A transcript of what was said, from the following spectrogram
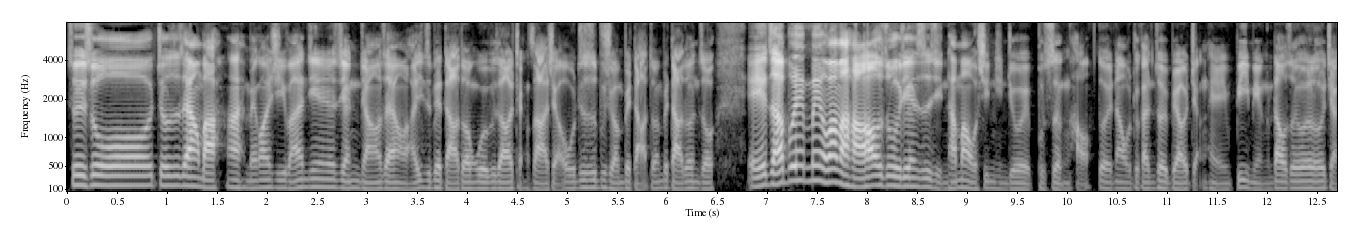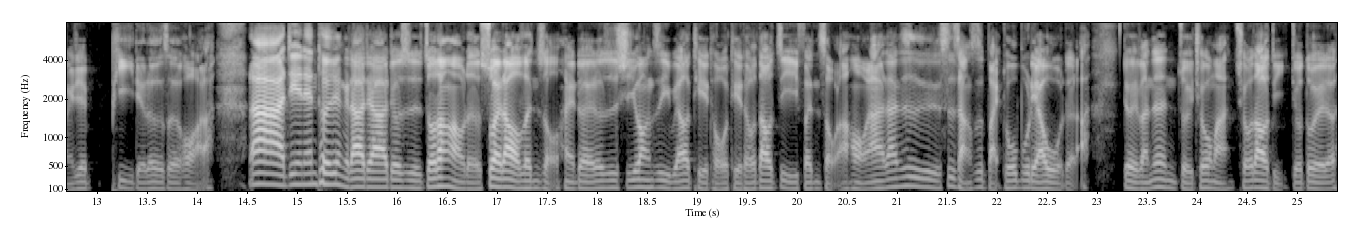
所以说就是这样吧。哎，没关系，反正今天就讲讲到这样了，一直被打断，我也不知道讲啥笑，我就是不喜欢被打断，被打断之后，哎、只要不没有办法好好做一件事情，他妈我心情就会不是很好。对，那我就干脆不要讲，嘿，避免到最后都讲一些屁的垃圾话啦。那今天推荐给大家就是。周汤豪的帅到分手，嘿，对，就是希望自己不要铁头，铁头到自己分手，然后啊，但是市场是摆脱不了我的啦，对，反正嘴抽嘛，抽到底就对了，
